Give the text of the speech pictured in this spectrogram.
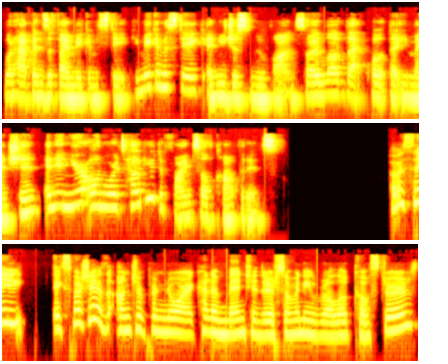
what happens if I make a mistake. You make a mistake and you just move on. So I love that quote that you mentioned. And in your own words, how do you define self confidence? I would say, especially as an entrepreneur, I kind of mentioned there's so many roller coasters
